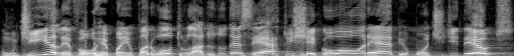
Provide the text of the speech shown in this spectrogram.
Um dia levou o rebanho para o outro lado do deserto e chegou a Horebe, o monte de Deus.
